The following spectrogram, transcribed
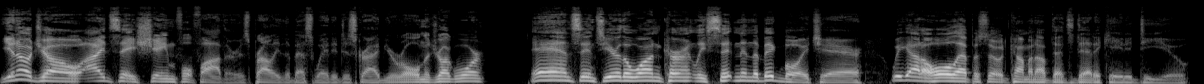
You know, Joe, I'd say shameful father is probably the best way to describe your role in the drug war. And since you're the one currently sitting in the big boy chair, we got a whole episode coming up that's dedicated to you.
